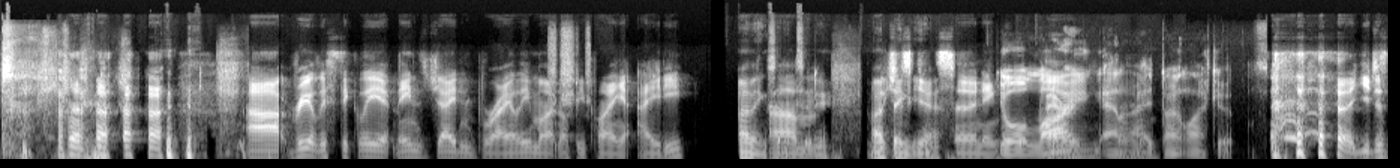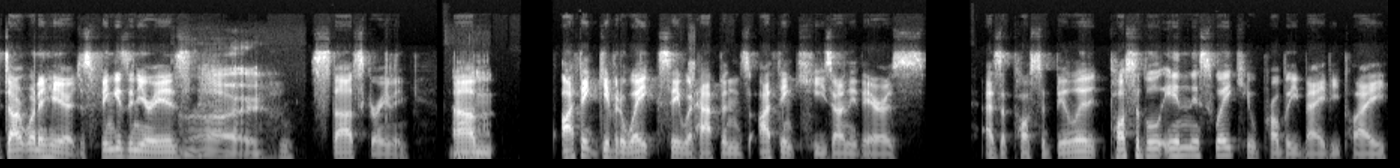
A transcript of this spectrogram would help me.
uh, realistically, it means Jayden Brailey might not be playing at 80, I think so Um, too. I which is yeah. concerning. You're lying, and I don't like it. you just don't want to hear it. Just fingers in your ears, No. start screaming. No. Um, I think give it a week, see what happens. I think he's only there as as a possibility possible in this week. He'll probably maybe play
